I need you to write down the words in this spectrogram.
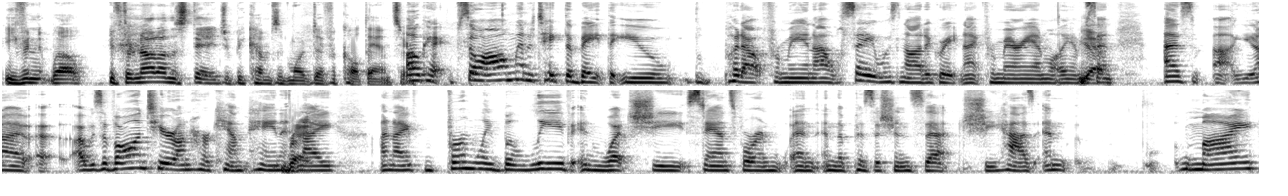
Even well, if they're not on the stage, it becomes a more difficult answer. Okay, so I'm going to take the bait that you put out for me, and I will say it was not a great night for Marianne Williamson. Yeah. As uh, you know, I, I was a volunteer on her campaign, and Right. I and I firmly believe in what she stands for and, and, and the positions that she has. And my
